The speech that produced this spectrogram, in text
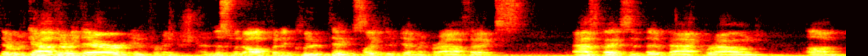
that would gather their information. And this would often include things like their demographics, aspects of their background, um,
